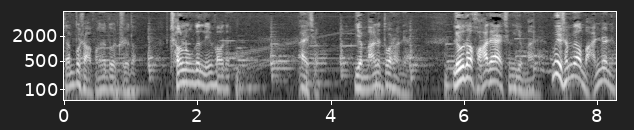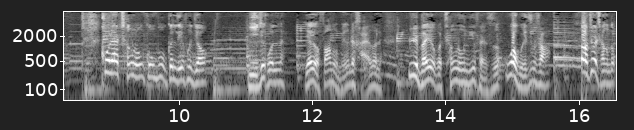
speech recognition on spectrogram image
咱不少朋友都知道，成龙跟林峰的爱情隐瞒了多少年？刘德华的爱情隐瞒，为什么要瞒着呢？后来成龙公布跟林凤娇已经婚了，也有房祖名这孩子了。日本有个成龙女粉丝卧轨自杀，到这程度，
